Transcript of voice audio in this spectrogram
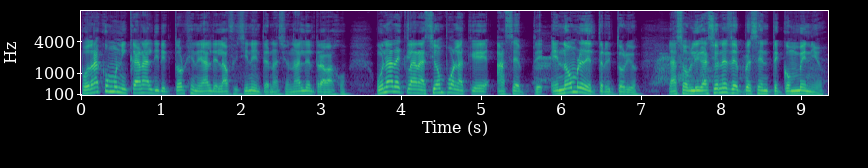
podrá comunicar al director general de la Oficina Internacional del Trabajo una declaración por la que acepte, en nombre del territorio, las obligaciones del presente convenio.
